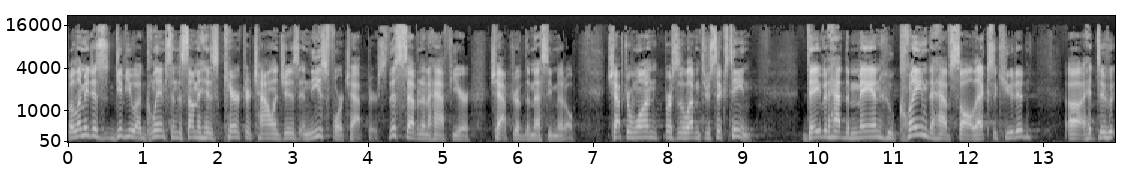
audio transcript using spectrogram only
But let me just give you a glimpse into some of his character challenges in these four chapters, this seven and a half year chapter of the messy middle. Chapter 1, verses 11 through 16. David had the man who claimed to have Saul executed uh, to,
